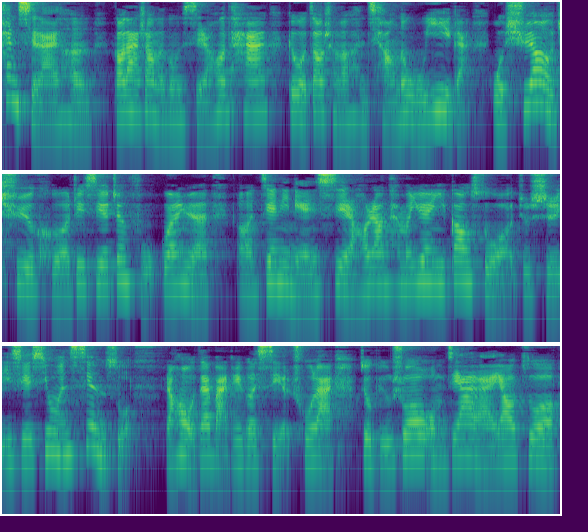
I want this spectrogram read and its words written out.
看起来很高大上的东西，然后它给我造成了很强的无意义感。我需要去和这些政府官员呃建立联系，然后让他们愿意告诉我就是一些新闻线索，然后我再把这个写出来。就比如说我们接下来要做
